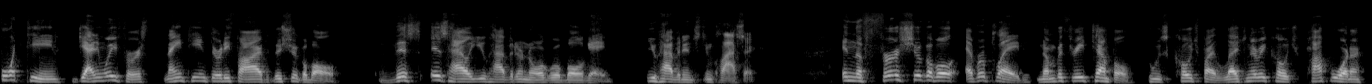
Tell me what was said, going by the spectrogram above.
14, January 1st, 1935, the Sugar Bowl. This is how you have an inaugural bowl game. You have an instant classic. In the first Sugar Bowl ever played, number three Temple, who was coached by legendary coach Pop Warner,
